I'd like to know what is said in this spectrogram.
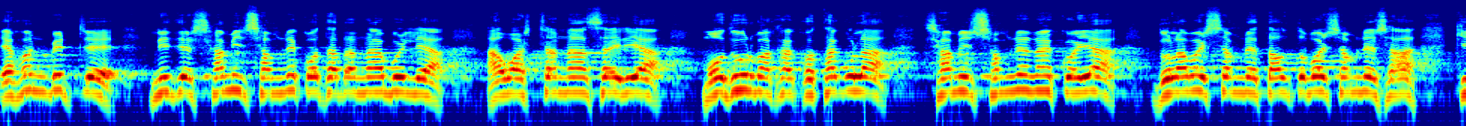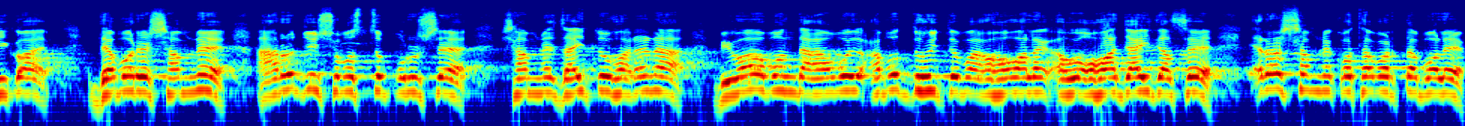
এখন বেটে নিজের স্বামীর সামনে কথাটা না বললিয়া আওয়াজটা না চাইরিয়া মধুর মাখা কথাগুলা স্বামীর সামনে না কইয়া, দোলাবাইয়ের সামনে, তালতোবাইয়ের সামনে কি কয়? দেবরের সামনে আরও যে সমস্ত পুরুষে সামনে যাইতে পারে না, বিবাহ বন্ধে আব- আবদ্ধ হইতে হওয়া হওয়া যাই যাচ্ছে এরার সামনে কথাবার্তা বলে।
